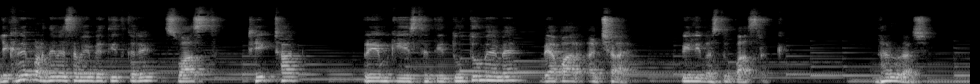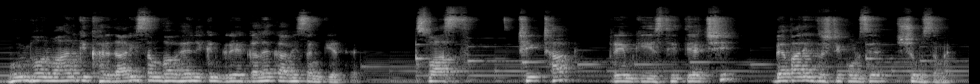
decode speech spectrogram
लिखने पढ़ने में समय व्यतीत करें। स्वास्थ्य ठीक ठाक प्रेम की स्थिति में में, व्यापार अच्छा है। पीली वस्तु पास रखें। धनुराशि भूमि भवन वाहन की खरीदारी संभव है, लेकिन गृह कलह का भी संकेत है। स्वास्थ्य ठीक ठाक प्रेम की स्थिति अच्छी, व्यापारिक दृष्टिकोण से शुभ समय।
